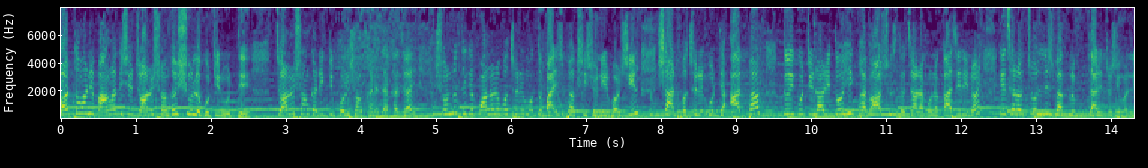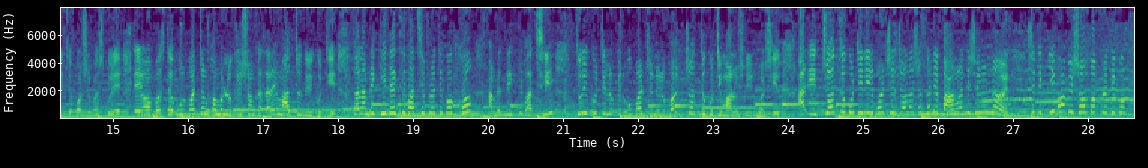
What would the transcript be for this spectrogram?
বর্তমানে বাংলাদেশের জনসংখ্যা ষোলো কোটির ঊর্ধ্বে। জনসংখ্যার একটি পরিসংখ্যানে দেখা যায়, শূন্য থেকে পনেরো বছরের মধ্যে বাইশ ভাগ শিশু নির্ভরশীল, ষাট বছরের ঊর্ধ্বে আট ভাগ, দুই কোটি নারী দৈহিকভাবে অসুস্থ, যারা কোনো কাজেরই নয়। এছাড়াও চল্লিশ ভাগ লোক দারিদ্র সীমার নিচে বসবাস করে। এই অবস্থায় উপার্জনক্ষম লোকের সংখ্যা দাঁড়ায় মাত্র দুই কোটি। তাহলে আমরা কি দেখতে পাচ্ছি প্রতিপক্ষ? আমরা দেখতে পাচ্ছি দুই কোটি লোকের উপার্জনের উপর চোদ্দ কোটি মানুষ নির্ভরশীল। আর এই চোদ্দ কোটি নির্ভরশীল জনসংখ্যা নিয়ে বাংলাদেশের উন্নয়ন, সেটা কীভাবে সম্ভব প্রতিপক্ষ?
